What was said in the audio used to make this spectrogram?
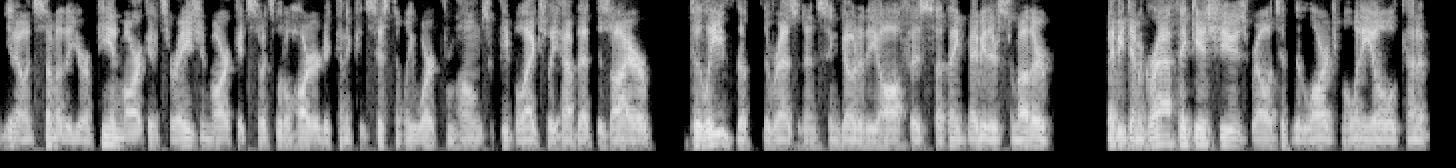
you know, in some of the European markets or Asian markets. So it's a little harder to kind of consistently work from home. So people actually have that desire to leave the, the residence and go to the office. I think maybe there's some other maybe demographic issues relative to the large millennial kind of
